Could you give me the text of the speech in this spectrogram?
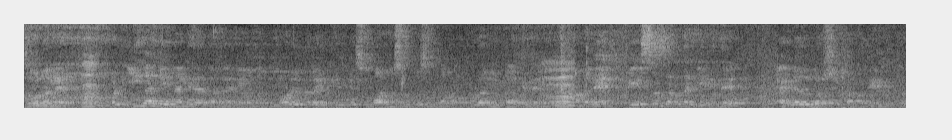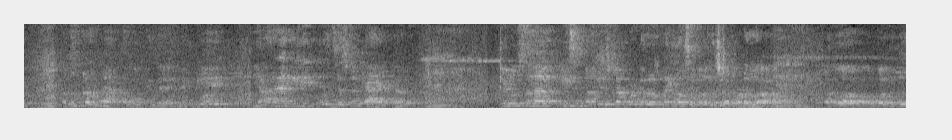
ಝೋನಲ್ಲೇ. ಬಟ್ ಈಗ ಏನಾಗಿದೆ ಅಂತಂದ್ರೆ ನೀವು ನೋಡಿರ್ತಾರೆ ಇದಕ್ಕೆ ಸುಮಾರು ಹೊಸಬ್ರು ಸಿನಿಮಾ ಕೂಡ ಹಿಟ್ ಆಗಿದೆ. ಆಮೇಲೆ ಫೇಸಸ್ ಅಂತ ಏನಿದೆ ಐಡಲ್ ವರ್ಷಕ್ಕೆ ಅನ್ನೋದು ಏನಿತ್ತು. ಅದು ಕಡಿಮೆ ಆಗ್ತಾ ಹೋಗ್ತಿದೆ ನಿಮಗೆ ಯಾರೇ ಆಗಲಿ ಜಸ್ಟ್ ಅ ಕ್ಯಾರೆಕ್ಟರ್ ಕೆಲವು ಸಲ ಈ ಸಿನಿಮಾದಲ್ಲಿ ಇಷ್ಟಪಟ್ಟಿರೋದನ್ನ ಇನ್ನೊಂದು ಸಿನಿಮಾದಲ್ಲಿ ಇಷ್ಟಪಡಲ್ಲ. ಅಥವಾ ಒಂದು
